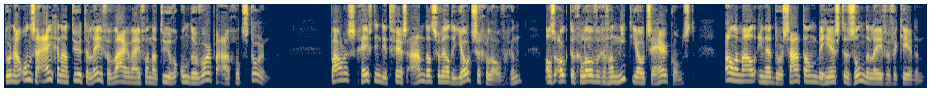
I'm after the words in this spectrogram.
Door naar onze eigen natuur te leven, waren wij van nature onderworpen aan Gods toorn. Paulus geeft in dit vers aan dat zowel de Joodse gelovigen als ook de gelovigen van niet-Joodse herkomst allemaal in het door Satan beheerste zondeleven verkeerden.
